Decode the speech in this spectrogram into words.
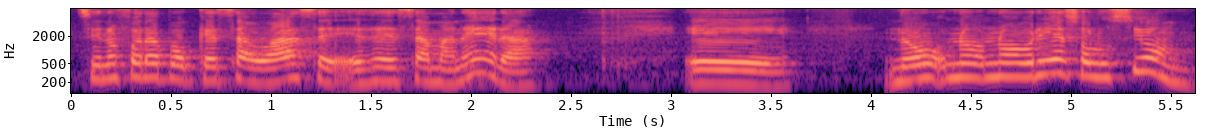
Si no fuera porque esa base es de esa manera, eh, no, no, no habría solución.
